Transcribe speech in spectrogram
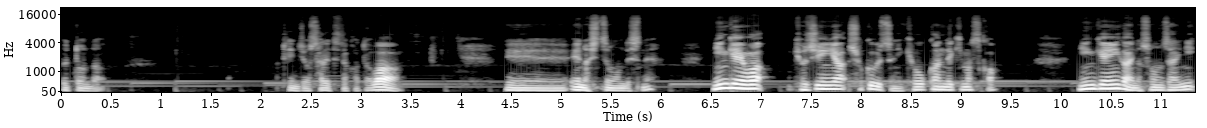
ぶっ飛んだ展示をされてた方は、えー、への質問ですね。人間は巨人や植物に共感できますか？人間以外の存在に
